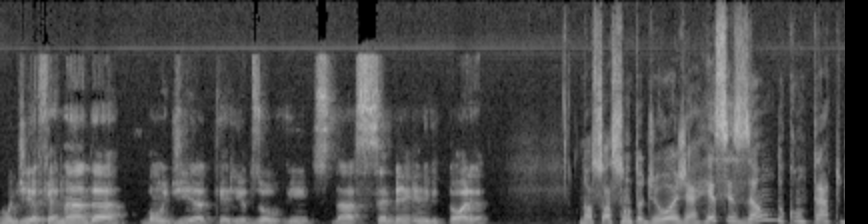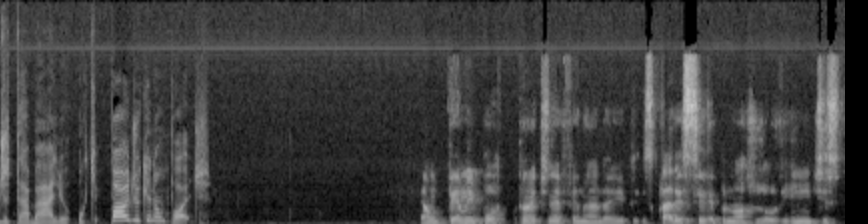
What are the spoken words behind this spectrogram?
Bom dia, Fernanda. Bom dia, queridos ouvintes da CBN Vitória. Nosso assunto de hoje é a rescisão do contrato de trabalho. O que pode e o que não pode? É um tema importante, né, Fernanda? Esclarecer para os nossos ouvintes,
